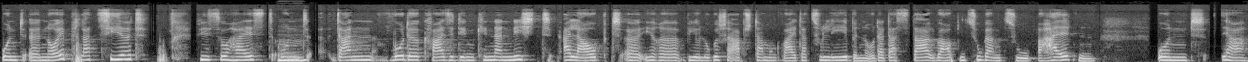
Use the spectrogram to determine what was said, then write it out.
und äh, neu platziert, wie es so heißt. Mhm. Und dann wurde quasi den Kindern nicht erlaubt, äh, ihre biologische Abstammung weiter zu leben oder das da überhaupt einen Zugang zu behalten. Und ja,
